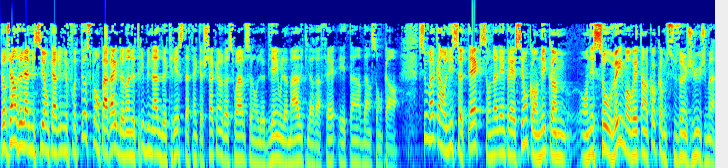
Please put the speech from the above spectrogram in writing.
L'urgence de la mission, car il nous faut tous comparaître devant le tribunal de Christ afin que chacun reçoive selon le bien ou le mal qu'il aura fait étant dans son corps. Souvent, quand on lit ce texte, on a l'impression qu'on est comme, on est sauvé, mais on va être encore comme sous un jugement.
